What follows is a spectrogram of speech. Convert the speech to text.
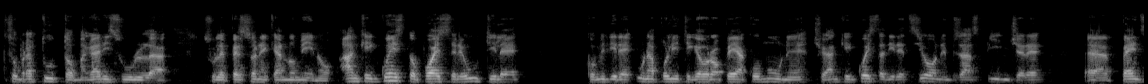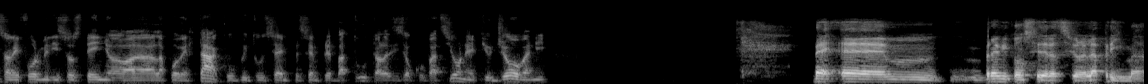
soprattutto magari sul, sulle persone che hanno meno. Anche in questo può essere utile come dire, una politica europea comune, cioè anche in questa direzione bisogna spingere eh, penso alle forme di sostegno alla povertà con cui tu sei sempre, sempre battuto, alla disoccupazione ai più giovani. Beh, ehm, brevi considerazioni. La prima,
